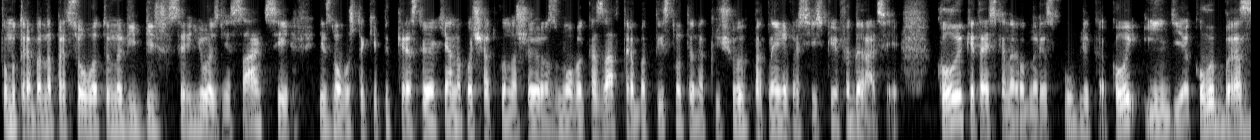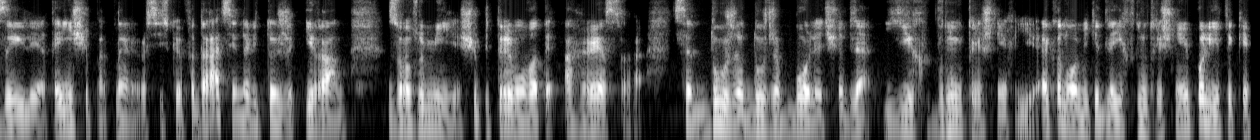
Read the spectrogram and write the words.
Тому треба напрацьовувати нові більш серйозні санкції. І знову ж таки підкреслюю, як я на початку нашої розмови казав, треба тиснути на ключових партнерів Російської Федерації. Коли Китайська Народна Республіка, коли Індія, коли Бразилія та інші партнери Російської Федерації, навіть той же Іран, зрозуміє, що підтримувати агресора це дуже дуже боляче для їх внутрішніх і економіки, для їх внутрішньої політики,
